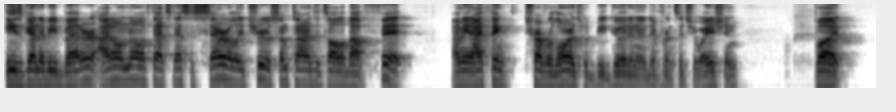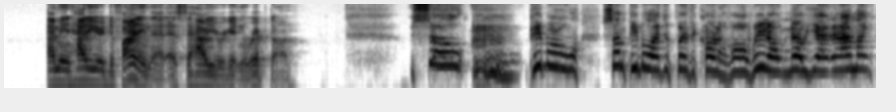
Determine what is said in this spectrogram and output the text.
he's going to be better? I don't know if that's necessarily true. Sometimes it's all about fit. I mean, I think Trevor Lawrence would be good in a different situation, but I mean, how are you defining that as to how you were getting ripped on? So people, some people like to play the card of, oh, we don't know yet. And I'm like,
